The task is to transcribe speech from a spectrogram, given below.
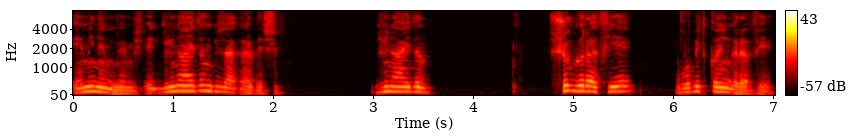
eminim demiş. E, günaydın güzel kardeşim. Günaydın. Şu grafiği bu Bitcoin grafiği.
